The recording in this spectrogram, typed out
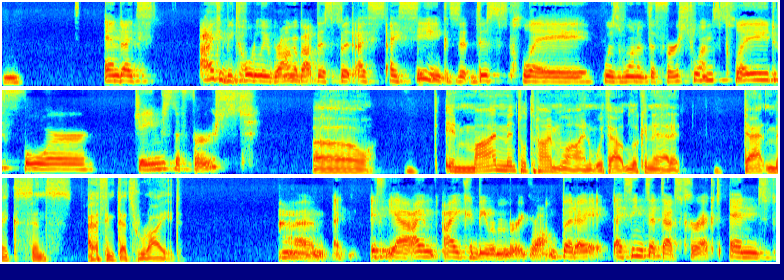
And I, th- I could be totally wrong about this, but I, th- I think that this play was one of the first ones played for James the First. Oh, in my mental timeline, without looking at it, that makes sense. I think that's right. Um, if yeah, I I could be remembering wrong, but I I think that that's correct, and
